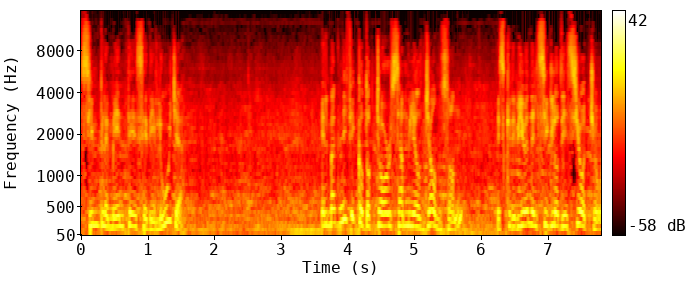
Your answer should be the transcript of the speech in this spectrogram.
simplemente se diluya. El magnífico doctor Samuel Johnson escribió en el siglo XVIII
